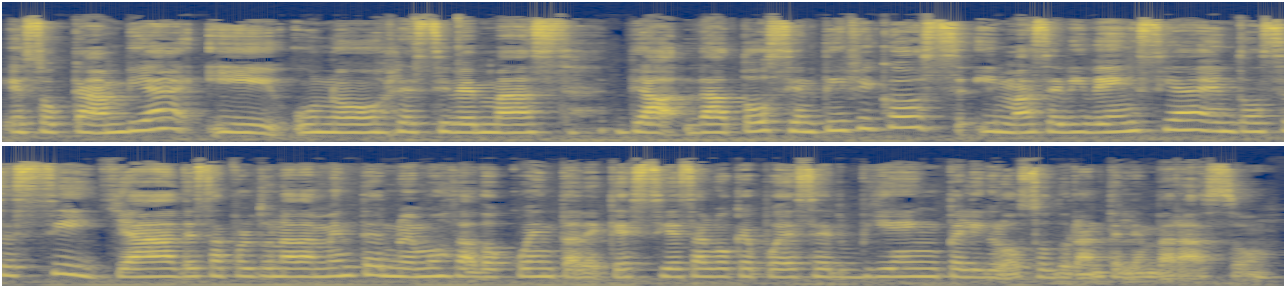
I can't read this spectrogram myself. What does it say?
eso cambia y uno recibe más datos científicos y más evidencia. Entonces sí, ya desafortunadamente no hemos dado cuenta de que sí es algo que puede ser bien peligroso durante el embarazo.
